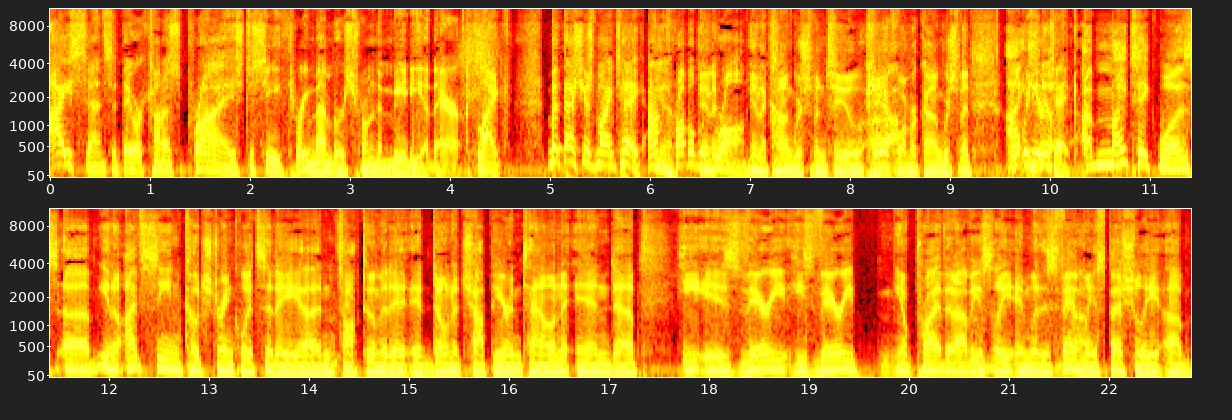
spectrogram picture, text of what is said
I sense that they were kind of surprised to see three members from the media there. Like, but that's just my take. I'm Yeah, probably and a- wrong. And a congressman too, uh, Yeah. former congressman. What was you your know, take? Uh, my take was, uh, you know, I've seen Coach Drinkwitz at a uh, and talked to him at a, a donut shop here in town, and uh, he is very, he's very you know private, obviously, and with his family especially. Um,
